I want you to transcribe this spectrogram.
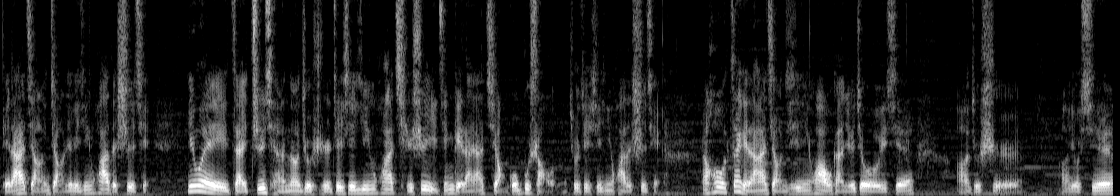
给大家讲一讲这个樱花的事情，因为在之前呢，就是这些樱花其实已经给大家讲过不少了，就这些樱花的事情。然后再给大家讲这些樱花，我感觉就有一些啊，就是啊，有些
